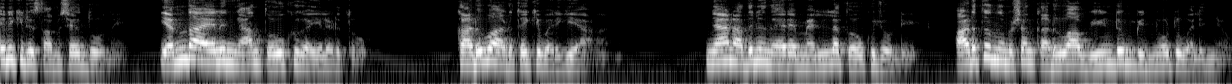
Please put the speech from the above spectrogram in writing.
എനിക്കൊരു സംശയം തോന്നി. എന്തായാലും ഞാൻ തോക്ക് കയ്യിലെടുത്തു. കടുവ അടുത്തേക്ക് വരികയാണ്. ഞാൻ അതിനു നേരെ മെല്ലെ തോക്ക് ചൂണ്ടി. അടുത്ത നിമിഷം കടുവ വീണ്ടും പിന്നോട്ട് വലിഞ്ഞു.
